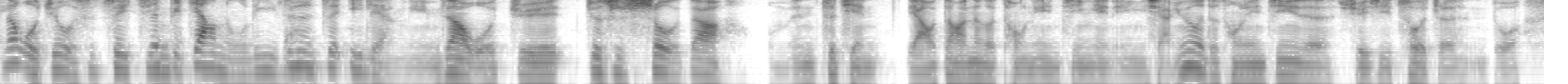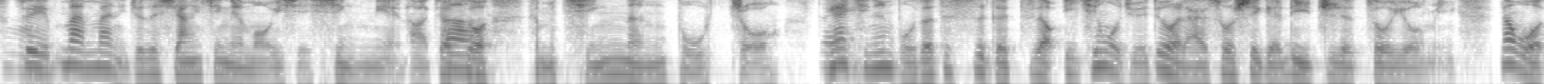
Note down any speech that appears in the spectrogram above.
那我觉得我是最近比较努力的，真的这一两年，你知道，我觉得就是受到。我们之前聊到那个童年经验的影响，因为我的童年经验的学习挫折很多，所以慢慢你就是相信了某一些信念啊，叫做什么“勤能补拙”。你看“勤能补拙”这四个字哦，以前我觉得对我来说是一个励志的座右铭。那我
